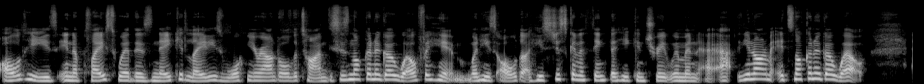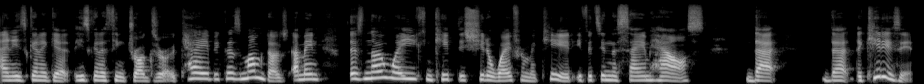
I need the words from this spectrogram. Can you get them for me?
old he is in a place where there's naked ladies walking around all the time. This is not going to go well for him when he's older. He's just going to think that he can treat women, uh, you know what I mean? It's not going to go well. And he's going to get, he's going to think drugs are okay because mum does. I mean, there's no way you can keep this shit away from a kid if it's in the same house that, that the kid is in.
